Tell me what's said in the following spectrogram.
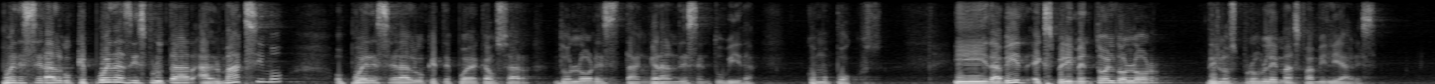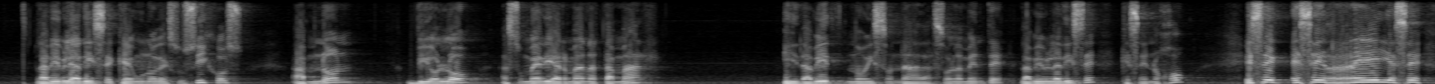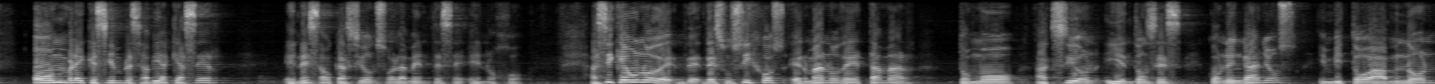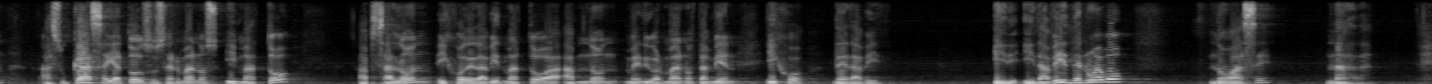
Puede ser algo que puedas disfrutar al máximo o puede ser algo que te puede causar dolores tan grandes en tu vida como pocos. Y David experimentó el dolor de los problemas familiares. La Biblia dice que uno de sus hijos, Amnón, violó a su media hermana Tamar y David no hizo nada, solamente la Biblia dice que se enojó. Ese, ese rey, ese hombre que siempre sabía qué hacer, en esa ocasión solamente se enojó. Así que uno de, sus hijos, hermano de Tamar, tomó acción y entonces con engaños invitó a Amnón a su casa y a todos sus hermanos y mató. Absalón, hijo de David, mató a Amnón, medio hermano también, hijo de David. Y, y David de nuevo no hace nada.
